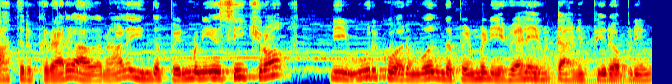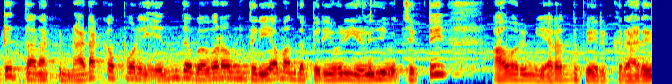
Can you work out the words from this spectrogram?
பார்த்துருக்கிறாரு. அதனால் இந்த பெண்மணியை சீக்கிரம் நீ ஊருக்கு வரும்போது இந்த பெண்மணியை வேலையை விட்டு அனுப்பிடு அப்படின்ட்டு தனக்கு நடக்க போகிற எந்த விவரமும் தெரியாமல் அந்த பெரியவர் எழுதி வச்சுட்டு அவரும் இறந்து போயிருக்கிறாரு.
